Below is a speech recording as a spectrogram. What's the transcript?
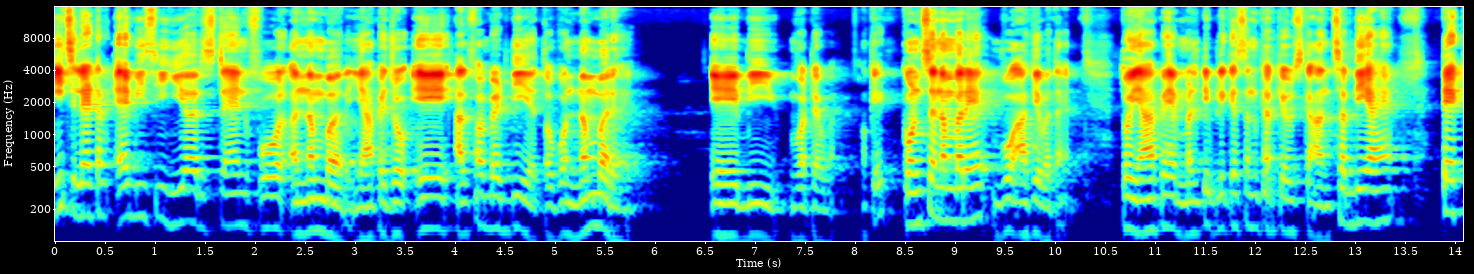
each letter A B C here stand for a number यहाँ पे जो ए अल्फ़ाबेट दी है तो वो नंबर है ए बी वट ओके कौन से नंबर है, वो आगे बताएँ। तो यहाँ पे मल्टीप्लीकेशन करके उसका आंसर दिया है। Take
